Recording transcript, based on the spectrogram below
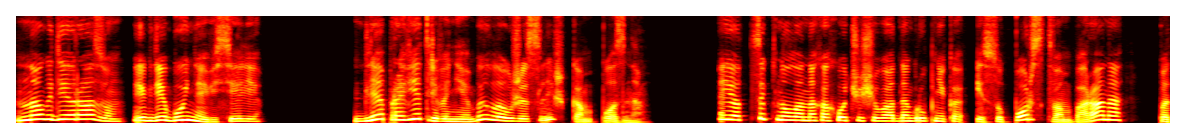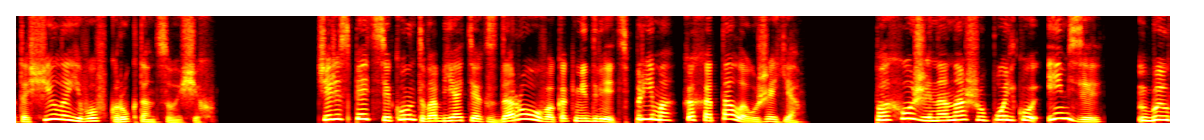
Но где разум и где буйное веселье? Для проветривания было уже слишком поздно. Я цыкнула на хохочущего одногруппника и с упорством барана потащила его в круг танцующих. Через пять секунд в объятиях здорового, как медведь, прима хохотала уже я. Похожий на нашу польку Имзель был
